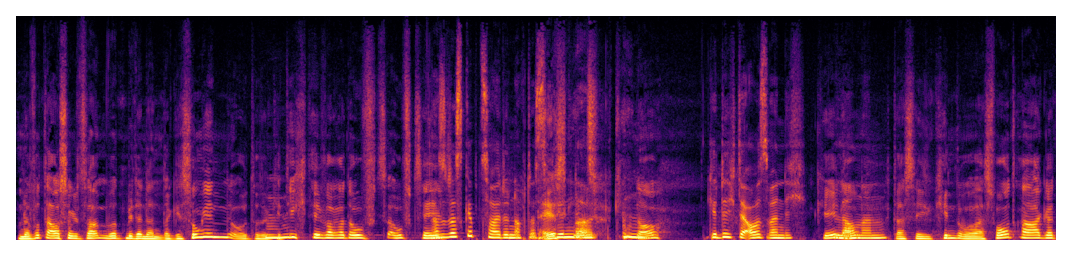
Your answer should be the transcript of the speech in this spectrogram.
Und dann wird auch so zusammen, wird miteinander gesungen oder Gedichte werden auf, aufzählt. Also das gibt es heute noch, dass die Es Kinder gibt- genau. Gedichte auswendig Genau, lernen. dass die Kinder was vortragen.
